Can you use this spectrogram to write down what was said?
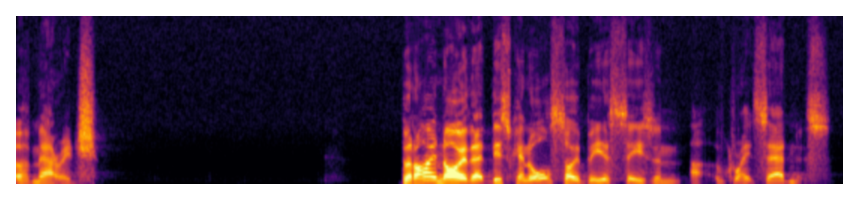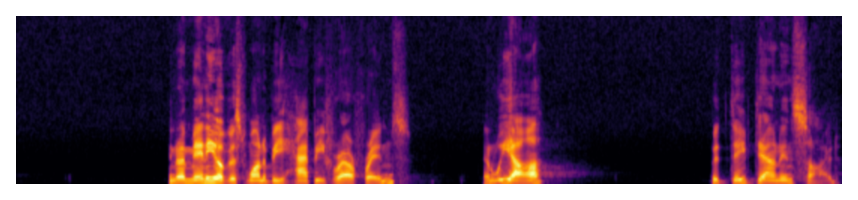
of marriage. But I know that this can also be a season uh, of great sadness. You know, many of us want to be happy for our friends, and we are. But deep down inside,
